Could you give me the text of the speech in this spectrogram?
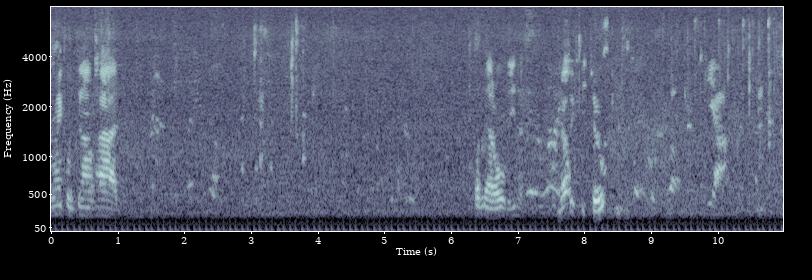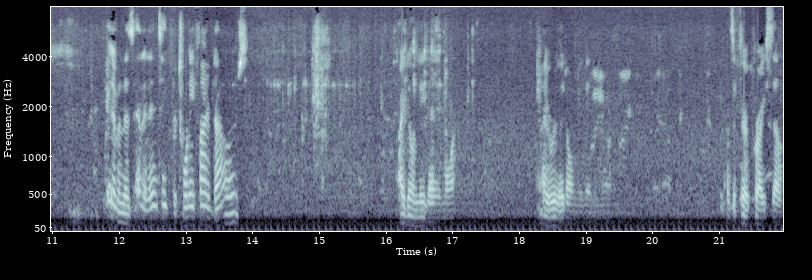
Frank was down hard. Wasn't that old either? Nope. Sixty-two? Yeah. Wait a minute, is that an intake for twenty-five dollars? I don't need any more. I really don't need any more. That's a fair price though.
